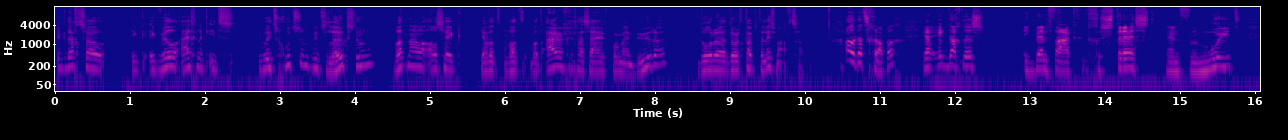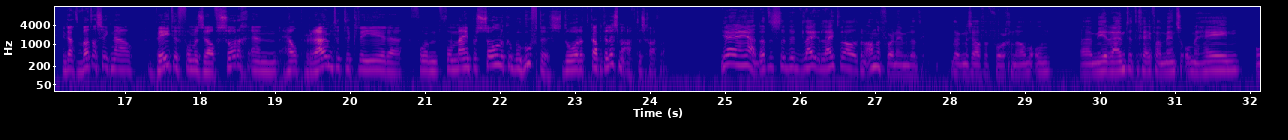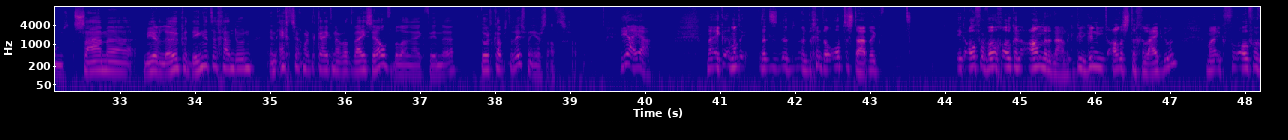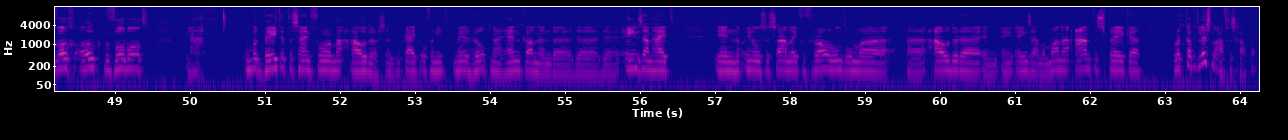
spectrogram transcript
ik dacht zo, ik, ik wil eigenlijk iets, ik wil iets goeds doen, ik wil iets leuks doen. Wat nou als ik ja, wat, wat, wat aardiger ga zijn voor mijn buren door, eh, door het kapitalisme af te schaffen? Oh, dat is grappig. Ja, ik dacht dus, ik ben vaak gestrest en vermoeid. Ik dacht, wat als ik nou beter voor mezelf zorg en help ruimte te creëren voor, voor mijn persoonlijke behoeftes door het kapitalisme af te schaffen? Ja, ja, ja. Dat, is, dat lijkt, lijkt wel op een ander voornemen dat ik, dat ik mezelf heb voorgenomen. Om eh, meer ruimte te geven aan mensen om me heen. Om samen meer leuke dingen te gaan doen. En echt zeg maar te kijken naar wat wij zelf belangrijk vinden. Door het kapitalisme eerst af te schaffen. Ja, ja. Maar ik, want ik, dat is, het, het begint wel op te stapelen. Ik, ik overwoog ook een andere namelijk. Je kunt, je kunt niet alles tegelijk doen. Maar ik overwoog ook bijvoorbeeld... Ja, om wat beter te zijn voor mijn ouders. En kijken of er niet meer hulp naar hen kan. En de, de, de eenzaamheid in, in onze samenleving, vooral rondom uh, uh, ouderen en een, eenzame mannen, aan te spreken. Door het kapitalisme af te schaffen.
